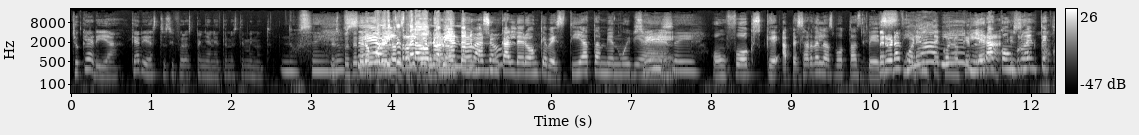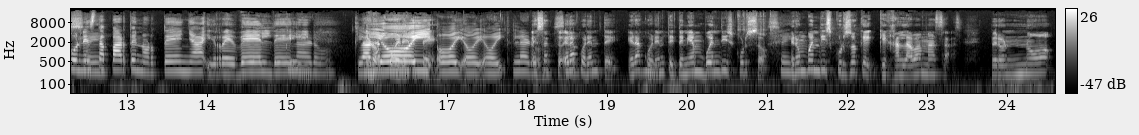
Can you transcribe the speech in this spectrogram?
¿Yo qué haría? ¿Qué harías tú si fueras Peña Nieto en este minuto? No sé. Después no de- sé, Pero por el otro lado también bien nueva, tenemos ¿no? un Calderón que vestía también muy bien. Sí. Sí. O un Fox que a pesar de las botas vestía Pero era coherente con lo que bien él y era era, congruente exacto, con sí. esta parte norteña y rebelde. y- Claro. claro. y hoy, hoy, hoy, hoy, claro. Exacto, sí. era coherente, era coherente y tenía un buen discurso. Sí. Era un buen discurso que, que jalaba masas, pero no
